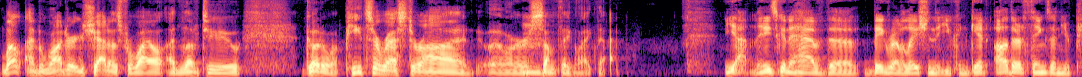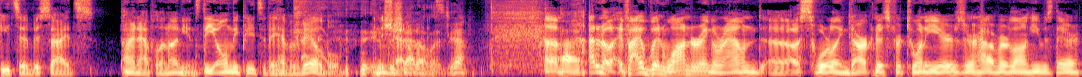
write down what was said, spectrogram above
Well, I've been wandering shadows for a while. I'd love to go to a pizza restaurant or hmm. something like that. yeah, and he's going to have the big revelation that you can get other things on your pizza besides pineapple and onions. The only pizza they have available in, the, Shadowlands. Shadowlands, yeah. Um, I don't know if I've been wandering around uh, a swirling darkness for 20 years or however long he was there.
